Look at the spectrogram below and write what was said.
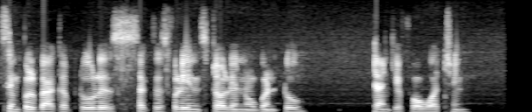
Simple backup tool is successfully installed in Ubuntu. Thank you for watching.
